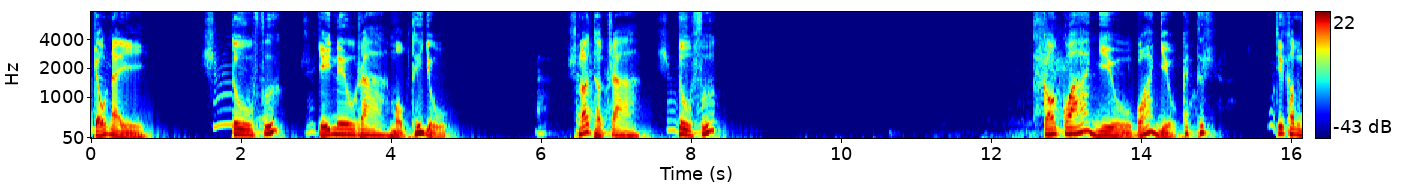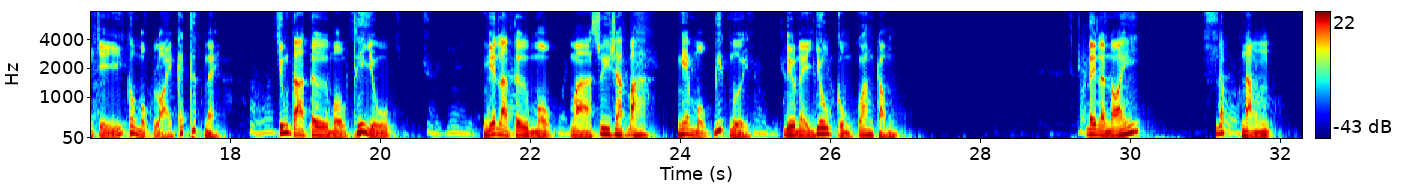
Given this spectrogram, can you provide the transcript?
Chỗ này, Tu phước chỉ nêu ra một thí dụ. Nói thật ra, Tu phước Có quá nhiều quá nhiều cách thức, Chứ không chỉ có một loại cách thức này. Chúng ta từ một thí dụ Nghĩa là từ một mà suy ra ba, Nghe một biết mười. Điều này vô cùng quan trọng. Đây là nói Đắp nặng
